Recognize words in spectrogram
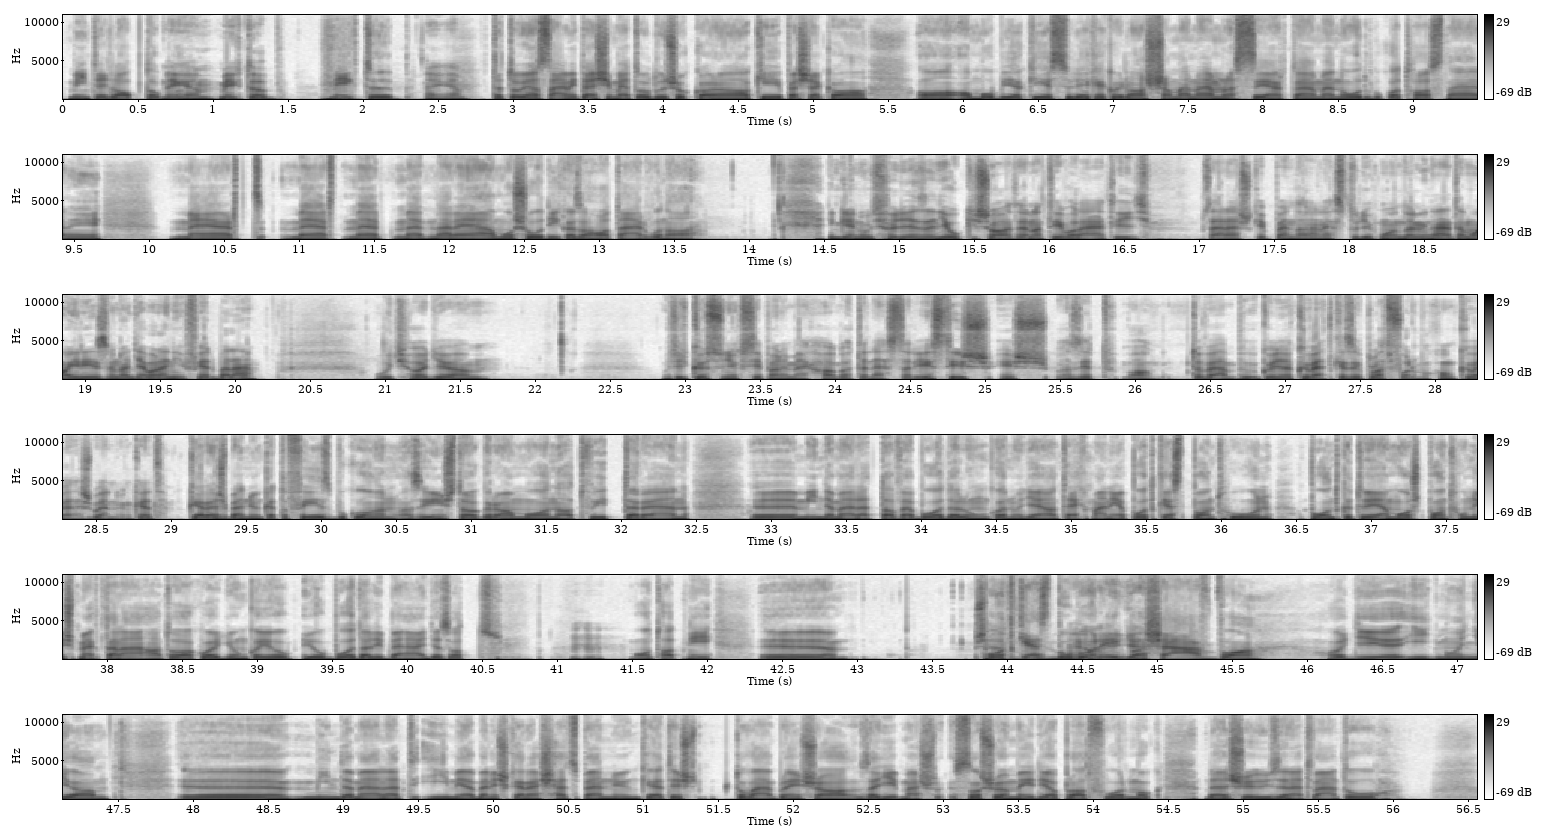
mint egy laptopban. Igen, még több. Még több. Igen. Tehát olyan számítási metódusokkal képesek a, a, a mobil készülékek, hogy lassan már nem lesz értelme notebookot használni, mert, mert, mert, mert már elmosódik az a határvonal. Igen, úgyhogy ez egy jó kis alternatíva lehet így zárásképpen talán ezt tudjuk mondani. Hát a mai részben nagyjából ennyi fér bele, úgyhogy Úgyhogy köszönjük szépen, hogy meghallgattad ezt a részt is, és azért a, tovább, a következő platformokon kövess bennünket. Keres bennünket a Facebookon, az Instagramon, a Twitteren, mindemellett a weboldalunkon, ugye a techmaniapodcast.hu-n, a pontkötője most.hu-n is megtalálhatóak vagyunk, a jobb, jobb oldali beágyazott, uh-huh. mondhatni, podcast buborékba, ja, sávba, hogy így mondjam. Mindemellett e-mailben is kereshetsz bennünket, és továbbra is az egyéb más social media platformok belső üzenetváltó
